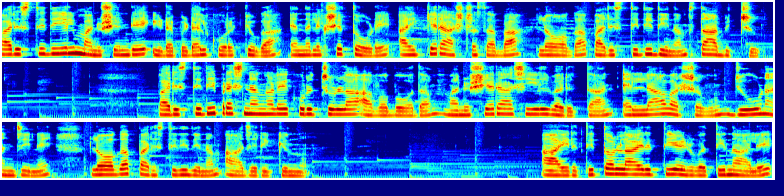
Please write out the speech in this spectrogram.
പരിസ്ഥിതിയിൽ മനുഷ്യന്റെ ഇടപെടൽ കുറയ്ക്കുക എന്ന ലക്ഷ്യത്തോടെ ഐക്യരാഷ്ട്രസഭ ലോക പരിസ്ഥിതി ദിനം സ്ഥാപിച്ചു. പരിസ്ഥിതി പ്രശ്നങ്ങളെക്കുറിച്ചുള്ള അവബോധം മനുഷ്യരാശിയിൽ വരുത്താൻ എല്ലാ വർഷവും ജൂൺ അഞ്ചിന് ലോക പരിസ്ഥിതി ദിനം ആചരിക്കുന്നു. ആയിരത്തി തൊള്ളായിരത്തി എഴുപത്തി നാല്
